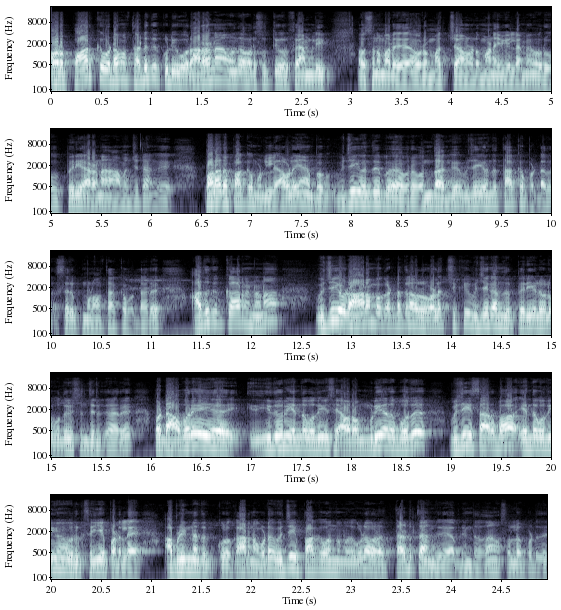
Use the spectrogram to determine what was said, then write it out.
அவரை பார்க்க விடாமல் தடுக்கக்கூடிய ஒரு அரணா வந்து அவரை சுற்றி ஒரு ஃபேமிலி அவர் சொன்ன மாதிரி அவரோட மச்சான் அவரோட மனைவி எல்லாமே ஒரு பெரிய அரணா அமைஞ்சிட்டாங்க. பலரை பார்க்க முடியல. அவளையும் இப்போ விஜய் வந்து இப்போ அவர் வந்தாங்க. விஜய் வந்து தாக்கப்பட்டார். செருப்பு மூலம் தாக்கப்பட்டார். அதுக்கு காரணம் என்னென்னா விஜயோட ஆரம்ப கட்டத்தில் அவர் வளர்ச்சிக்கு விஜயகாந்த் பெரிய அளவில் உதவி செஞ்சிருக்காரு பட் அவரே இதுவரை எந்த உதவியும் செய்ய அவரை முடியாத போது விஜய் சார்பாக எந்த உதவியும் அவருக்கு செய்யப்படலை. அப்படின்னதுக்கு ஒரு காரணம் கூட விஜய் பார்க்க வந்தபோது கூட அவரை தடுத்தாங்க அப்படின்றது தான் சொல்லப்படுது.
